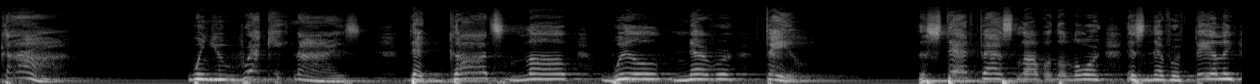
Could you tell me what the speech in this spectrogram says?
God when you recognize that God's love will never fail. The steadfast love of the Lord is never failing.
